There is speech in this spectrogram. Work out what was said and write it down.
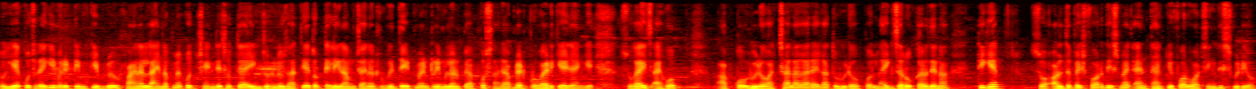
तो ये कुछ रहेगी मेरी टीम की व्यू फाइनल लाइनअप में कुछ चेंजेस होते हैं इंजरी न्यूज़ आती है तो Telegram channel Rohit the Dream Eleven पे आपको सारे अपडेट प्रोवाइड किए जाएँगे। सो गाइज़ आई होप आपको वीडियो अच्छा लगा रहेगा तो वीडियो को लाइक ज़रूर कर देना। ठीक है? So all the best for this match and thank you for watching this video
